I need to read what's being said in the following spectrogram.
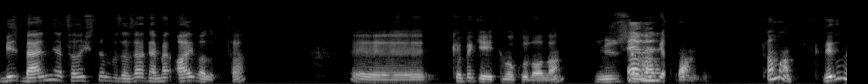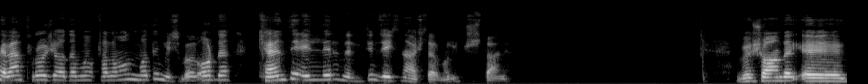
Biz Berlin'le tanıştığımızda zaten ben Ayvalık'ta eee, köpek eğitim okulu olan müzisyen Evet. bir adamdım. Ama dedim ya ben proje adamı falan olmadığım için böyle orada kendi ellerimle diktiğim zeytin ağaçlarım var. 300 tane. Ve şu anda eee,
